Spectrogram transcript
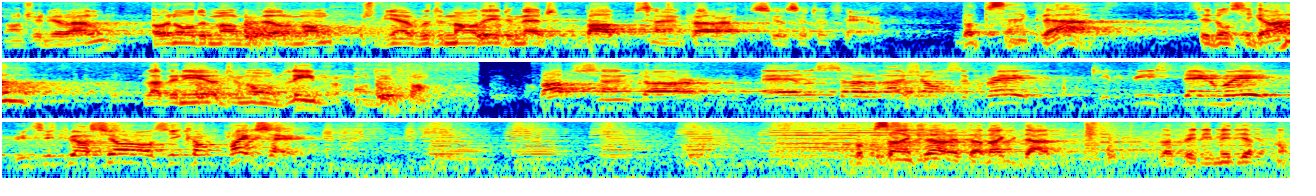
En général, au nom de mon gouvernement, je viens vous demander de mettre Bob Sinclair sur cette affaire. Bob Sinclair? C'est donc si grave? L'avenir du monde libre en dépend. Bob Sinclair est le seul agent secret qui puisse dénouer une situation aussi complexe. Bob Sinclair est à Bagdad. Je l'appelle immédiatement.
